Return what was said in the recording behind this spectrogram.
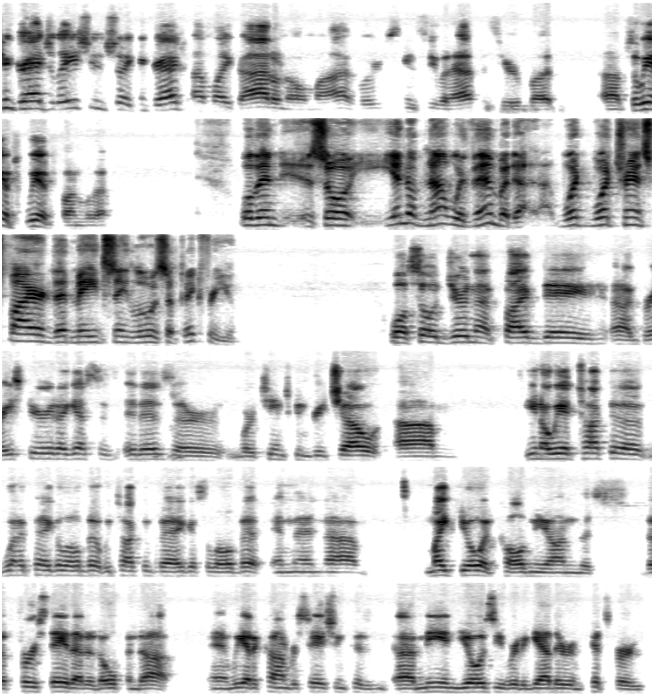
congratulations. Should I congratulate? I'm like, I don't know, Ma. We're just gonna see what happens here. But uh, so we had we had fun with it. Well, then, so you end up not with them, but uh, what what transpired that made St. Louis a pick for you? Well, so during that five day uh, grace period, I guess it is, or where teams can reach out. Um, you know, we had talked to Winnipeg a little bit. We talked to Vegas a little bit, and then um, Mike Yeo had called me on this the first day that it opened up, and we had a conversation because uh, me and Josi were together in Pittsburgh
